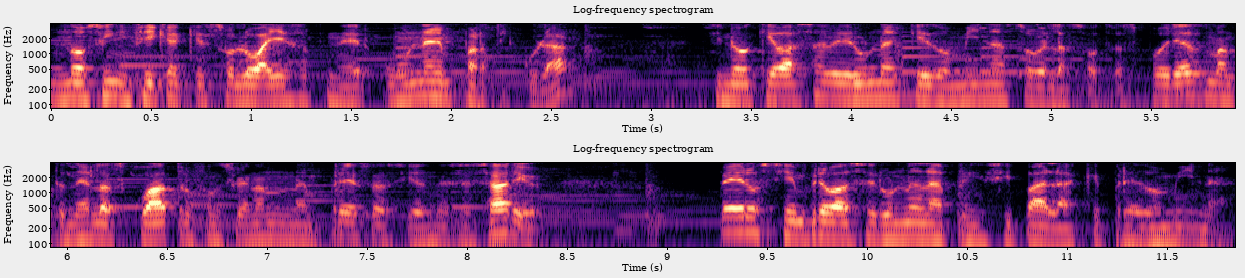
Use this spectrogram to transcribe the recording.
no significa que solo vayas a tener una en particular, sino que vas a ver una que domina sobre las otras. Podrías mantener las cuatro funcionando en una empresa si es necesario, pero siempre va a ser una la principal, la que predomina.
